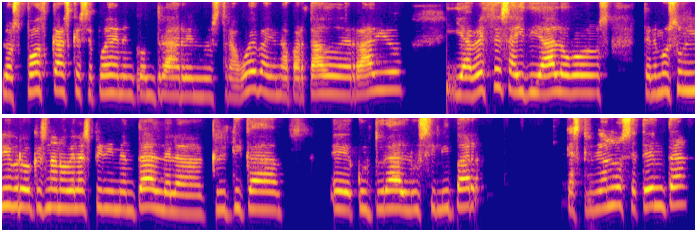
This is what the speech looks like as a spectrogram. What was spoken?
los podcasts que se pueden encontrar en nuestra web, hay un apartado de radio y a veces hay diálogos. Tenemos un libro que es una novela experimental de la crítica eh, cultural Lucy Lipar, que escribió en los 70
